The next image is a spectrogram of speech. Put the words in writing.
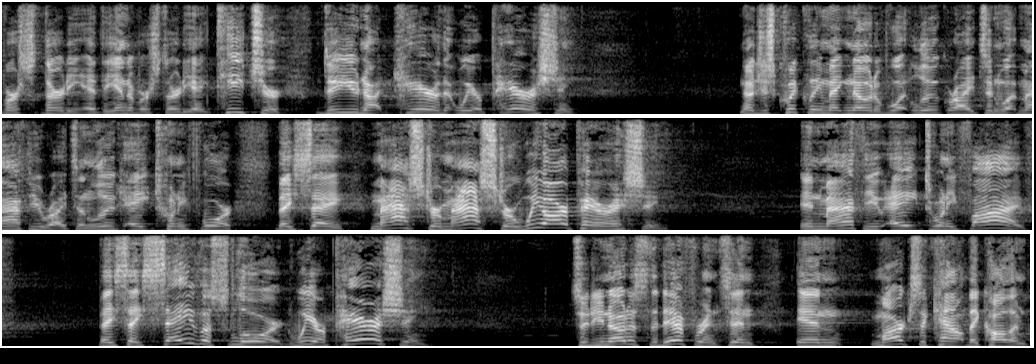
verse 30, at the end of verse 38, Teacher, do you not care that we are perishing? Now, just quickly make note of what Luke writes and what Matthew writes. In Luke 8 24, they say, Master, Master, we are perishing. In Matthew 8 25, they say, Save us, Lord, we are perishing. So, do you notice the difference? In, in Mark's account, they call him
